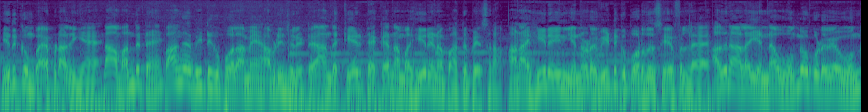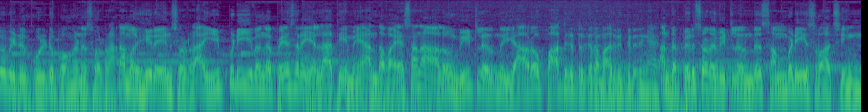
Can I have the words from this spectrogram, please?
எதுக்கும் பயப்படாதீங்க. நான் வந்துட்டேன். வாங்க வீட்டுக்கு போலாமே அப்படின்னு சொல்லிட்டு அந்த கேர் டேக்கர் நம்ம ஹீரோயினை பார்த்து பேசுறான். ஆனா ஹீரோயின் என்னோட வீட்டுக்கு போறது சேஃப் இல்ல. அதனால என்ன உங்க கூடவே உங்க வீட்டுக்கு கூட்டிட்டு போங்கன்னு சொல்றான். நம்ம ஹீரோயின் சொல்றா இப்படி இவங்க பேசுற எல்லாத்தையுமே அந்த வயசான ஆளும் வீட்டுல இருந்து யாரோ பாத்துக்கிட்டு இருக்கிற மாதிரி தெரியுதுங்க. அந்த பெருசோட வீட்டுல இருந்து சம்படி இஸ் சிங்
